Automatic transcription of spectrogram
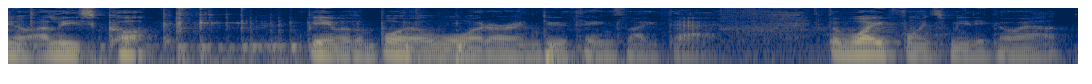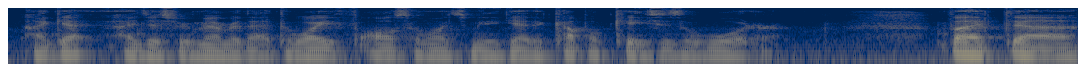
you know, at least cook, be able to boil water and do things like that the wife wants me to go out. I get. I just remember that the wife also wants me to get a couple cases of water, but uh,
